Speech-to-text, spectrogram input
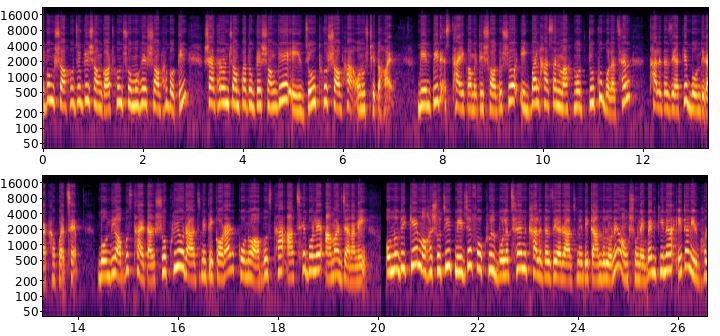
এবং সহযোগী সংগঠন সমূহের সভাপতি সাধারণ সম্পাদকদের সঙ্গে এই যৌথ সভা অনুষ্ঠিত হয়। বিএনপির স্থায়ী কমিটির সদস্য ইকবাল হাসান মাহমুদ টুকু বলেছেন খালেদা জিয়াকে বন্দি রাখা হয়েছে। বন্দি অবস্থায় তার সক্রিয় রাজনীতি করার কোনো অবস্থা আছে বলে আমার জানা নেই। অন্যদিকে মহাসচিব মির্জা ফখরুল বলেছেন, খালেদা জিয়া রাজনৈতিক আন্দোলনে অংশ নেবেন কিনা এটা নির্ভর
